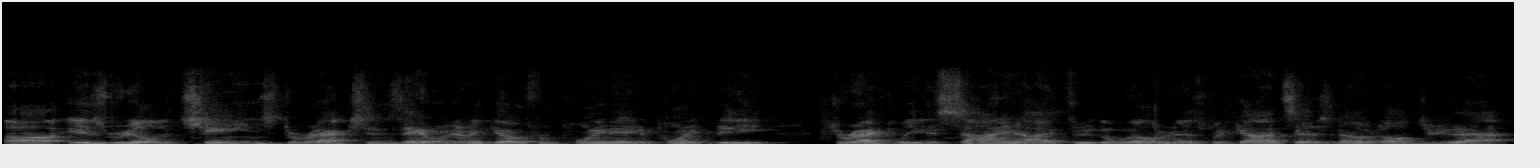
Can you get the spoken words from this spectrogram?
uh, Israel to change directions. They were going to go from point A to point B directly to Sinai through the wilderness, but God says, no, don't do that.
